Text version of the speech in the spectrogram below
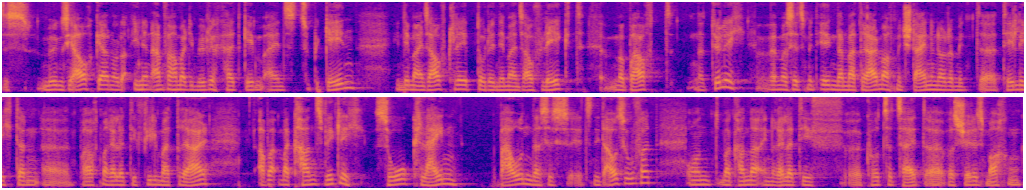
Das mögen sie auch gern oder ihnen einfach einmal die Möglichkeit geben, eins zu begehen, indem man eins aufklebt oder indem man eins auflegt. Man braucht Natürlich, wenn man es jetzt mit irgendeinem Material macht, mit Steinen oder mit äh, Teelichtern, äh, braucht man relativ viel Material. Aber man kann es wirklich so klein bauen, dass es jetzt nicht ausufert. Und man kann da in relativ äh, kurzer Zeit äh, was Schönes machen.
